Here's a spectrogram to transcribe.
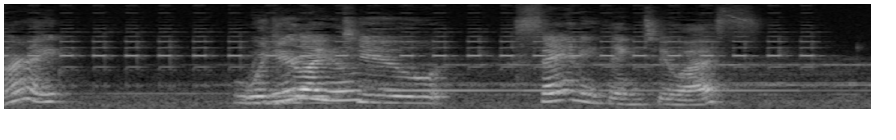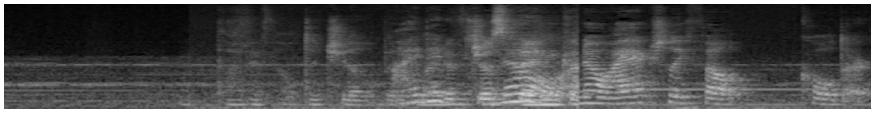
All right. Would you like to say anything to us? I thought I felt a chill, but it I might did. have just no, been. no, I actually felt colder.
